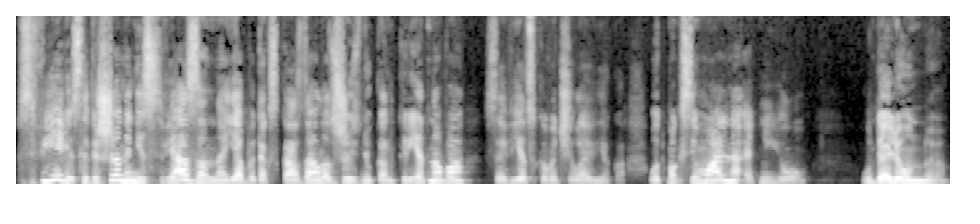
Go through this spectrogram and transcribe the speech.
в сфере совершенно не связано, я бы так сказала, с жизнью конкретного советского человека. Вот максимально от нее удаленную.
